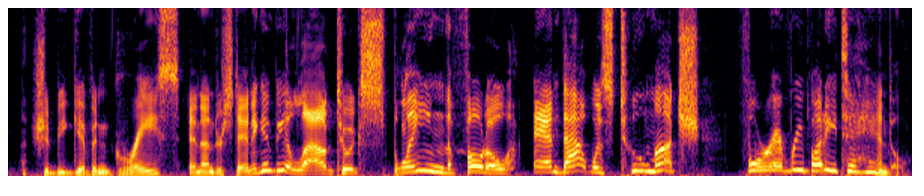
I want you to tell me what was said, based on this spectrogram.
should be given grace and understanding and be allowed to explain the photo and that was too much for everybody to handle.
